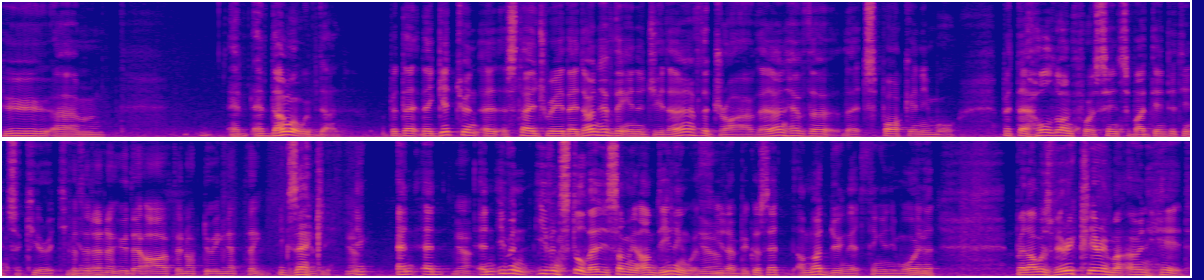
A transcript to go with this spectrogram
who. Um, have, have done what we've done, but they, they get to an, a, stage where they don't have the energy, they don't have the drive, they don't have the that spark anymore, but they hold on for a sense of identity and security. Because they don't know who they are if they're not doing that thing. Exactly. Yeah. And and Yeah. and even even still, that is something I'm dealing with. You know, because that I'm not doing that thing anymore. And it, but I was very clear in my own head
